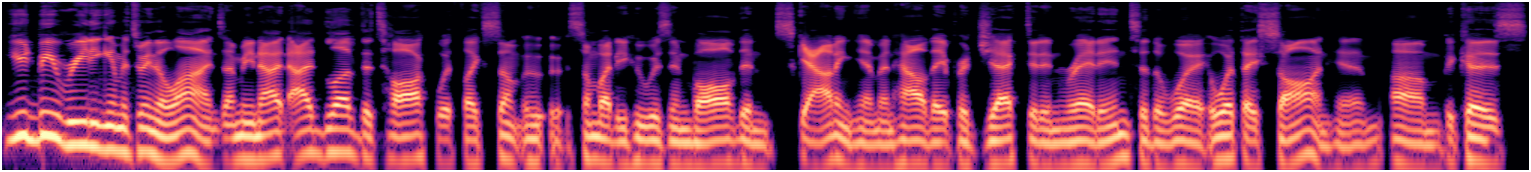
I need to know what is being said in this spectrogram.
you'd be reading in between the lines. I mean, I'd, I'd love to talk with like some somebody who was involved in scouting him and how they projected and read into the way what they saw in him. Um, because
